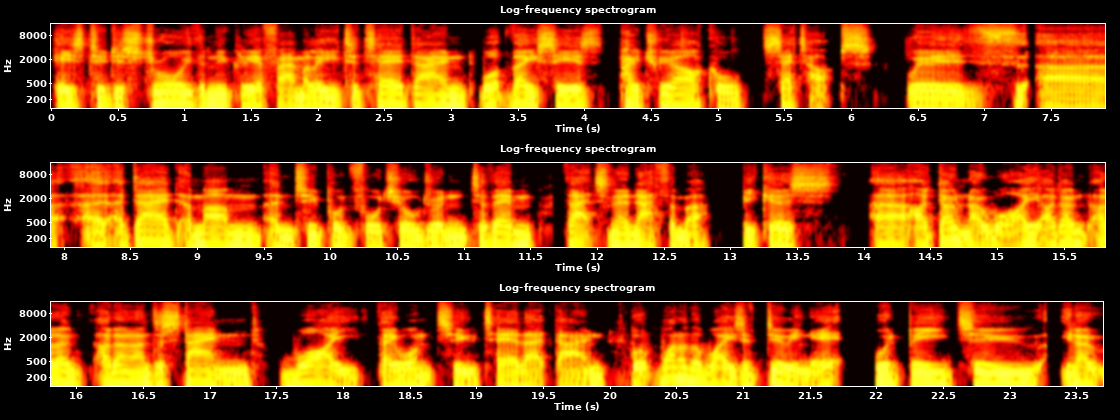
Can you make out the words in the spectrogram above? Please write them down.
is to destroy the nuclear family, to tear down what they see as patriarchal setups with uh, a, dad, a mum, and 2.4 children. To them, that's an anathema because uh, I don't know why. I don't. I don't. I don't understand why they want to tear that down. But one of the ways of doing it would be to, you know,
